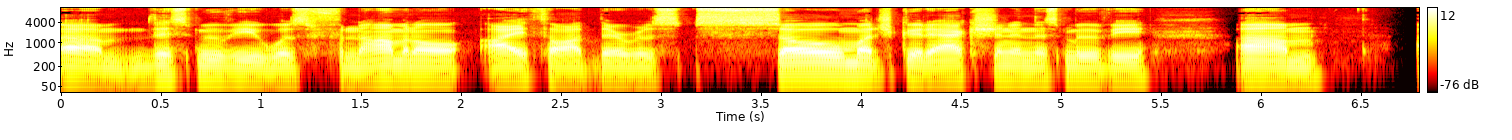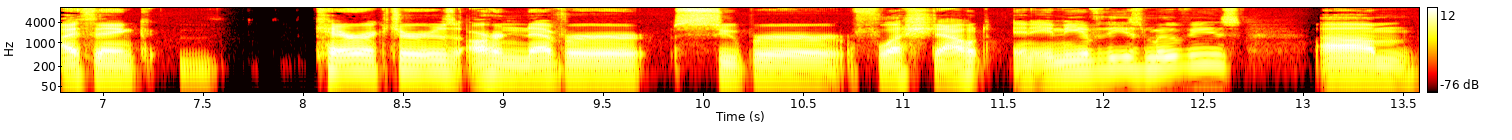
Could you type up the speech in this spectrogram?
um, this movie was phenomenal i thought there was so much good action in this movie um, i think characters are never super fleshed out in any of these movies um,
